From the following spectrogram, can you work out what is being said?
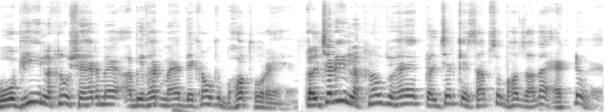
वो भी लखनऊ शहर में अब इधर मैं देख रहा हूँ कि बहुत हो रहे हैं। कल्चरली लखनऊ जो है कल्चर के हिसाब से बहुत ज़्यादा एक्टिव है।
